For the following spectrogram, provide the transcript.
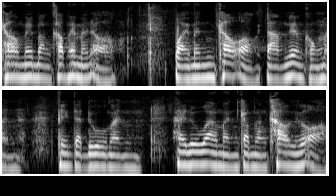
เข้า ไม่บังคับให้มันออก ปล่อยมันเข้าออกตามเรื่องของมัน เพียงแต่ดูมันให้รู้ว่ามันกำลังเข้าหรือออก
